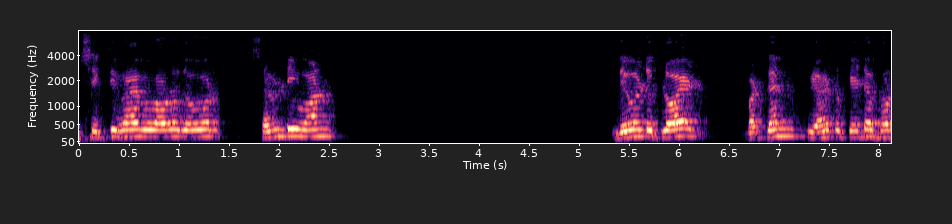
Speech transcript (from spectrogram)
65 was over, 71 they were deployed, but then we had to cater for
